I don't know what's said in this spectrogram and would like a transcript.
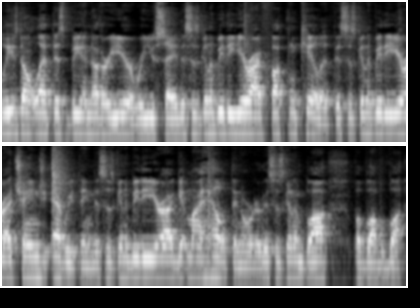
Please don't let this be another year where you say, This is going to be the year I fucking kill it. This is going to be the year I change everything. This is going to be the year I get my health in order. This is going to blah, blah, blah, blah, blah.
